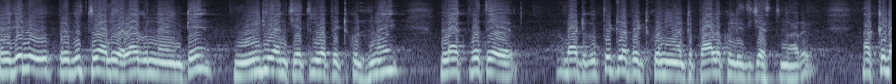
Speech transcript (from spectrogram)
ప్రజలు ప్రభుత్వాలు ఎలాగున్నాయంటే మీడియాని చేతుల్లో పెట్టుకుంటున్నాయి. లేకపోతే వాటి గుప్పిట్లో పెట్టుకొని అటు పాలకులు ఇది చేస్తున్నారు. అక్కడ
